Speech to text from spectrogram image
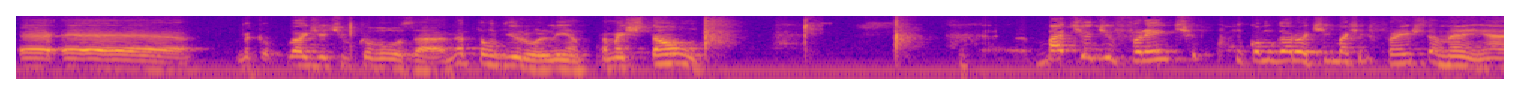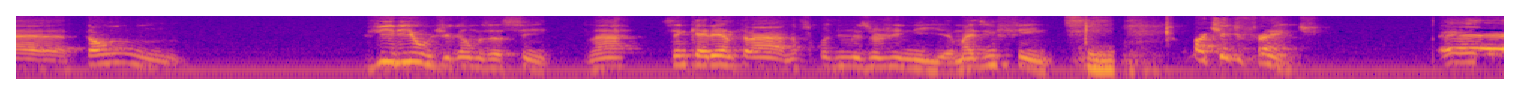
É, é, como é o adjetivo que eu vou usar? Não é tão virulenta, mas tão. Batia de frente, como o garotinho batia de frente também. É tão viril, digamos assim, né? Sem querer entrar nessa coisa de misoginia, mas enfim. Sim. Batia de frente é,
